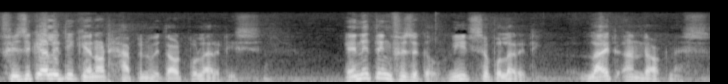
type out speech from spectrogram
Physicality cannot happen without polarities. Anything physical needs a polarity, light and darkness,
